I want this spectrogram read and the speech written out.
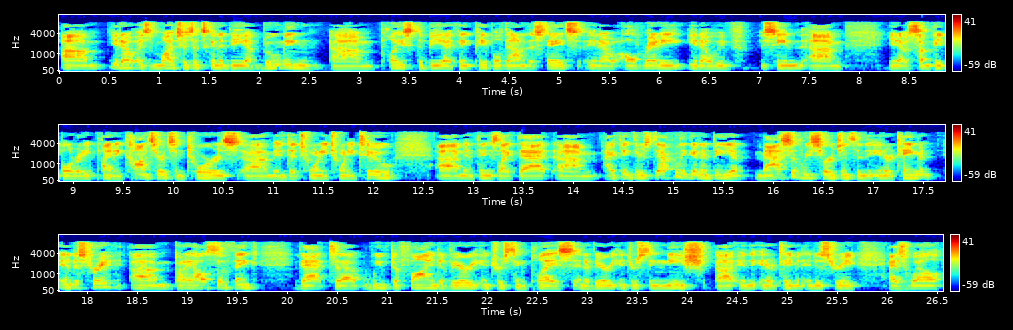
um, you know, as much as it's going to be a booming um, place to be, I think people down in the states, you know, already, you know, we've seen, um, you know, some people already planning concerts and tours um, into 2022 um, and things like that. Um, I think there's definitely going to be a massive resurgence in the entertainment industry, but I also think that uh, we've defined a very interesting place and a very interesting niche uh, in the entertainment industry as well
